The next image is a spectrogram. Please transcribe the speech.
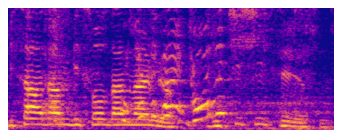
bir sağdan bir soldan vermiyor. Geçişi hissediyorsunuz.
